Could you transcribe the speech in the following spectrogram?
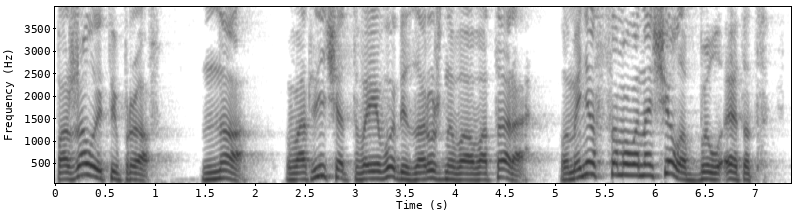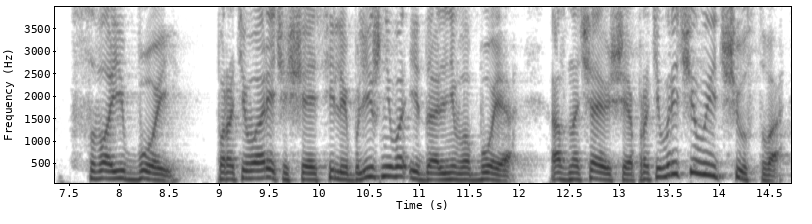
пожалуй, ты прав. Но, в отличие от твоего безоружного аватара, у меня с самого начала был этот «своебой», противоречащая силе ближнего и дальнего боя, означающая противоречивые чувства,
